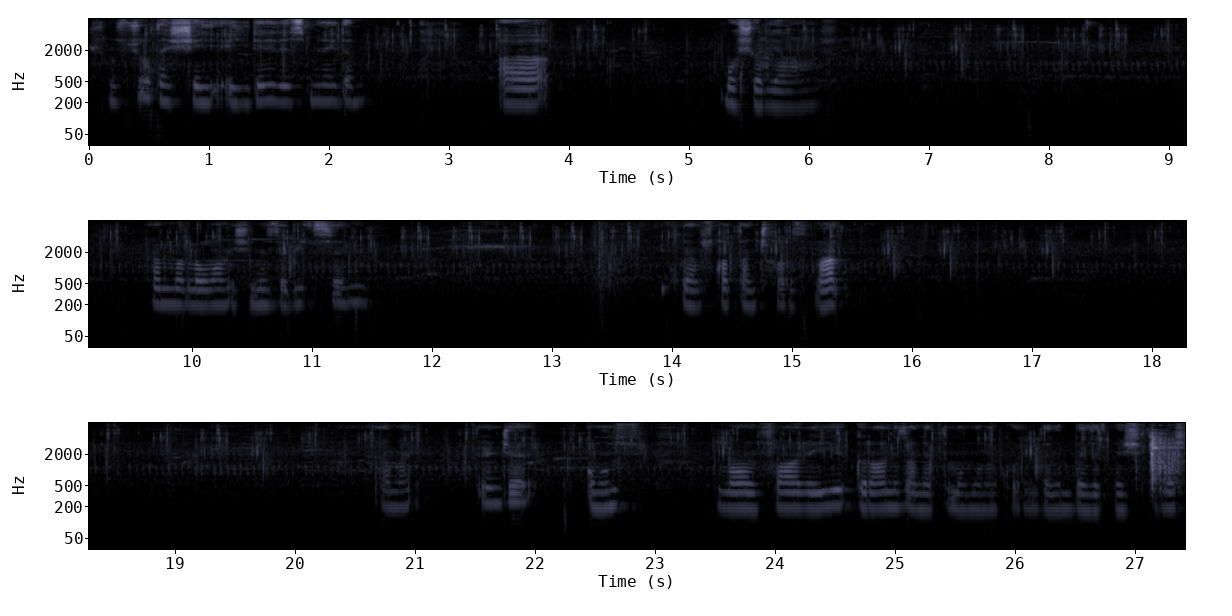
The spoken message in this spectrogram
Şunu şu zaten şey neydi resmi neydi? Aa, boş ver ya. Hammer'la olan işimiz de bitsin. Yok ya üst kattan çıkarız. Lan. Hemen önce onu lan fareyi Granny zannettim amına koyayım benim benzetme şekiller.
